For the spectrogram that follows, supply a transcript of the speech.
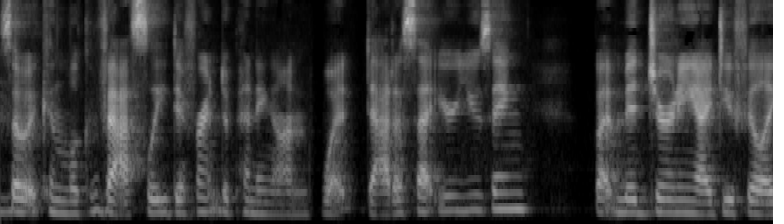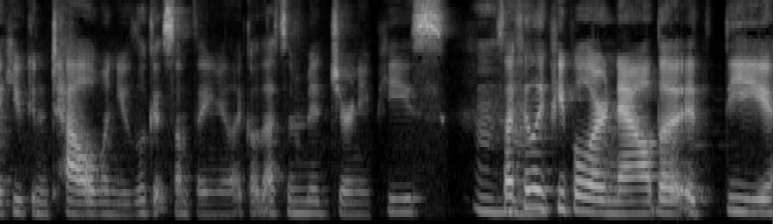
So it can look vastly different depending on what data set you're using. But Midjourney, I do feel like you can tell when you look at something, you're like, oh, that's a Midjourney piece. So I feel Mhm. like people are now the it, the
